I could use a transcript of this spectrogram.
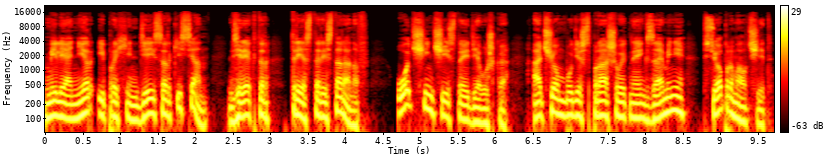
миллионер и прохиндей Саркисян, директор треста ресторанов. Очень чистая девушка. О чем будешь спрашивать на экзамене, все промолчит,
